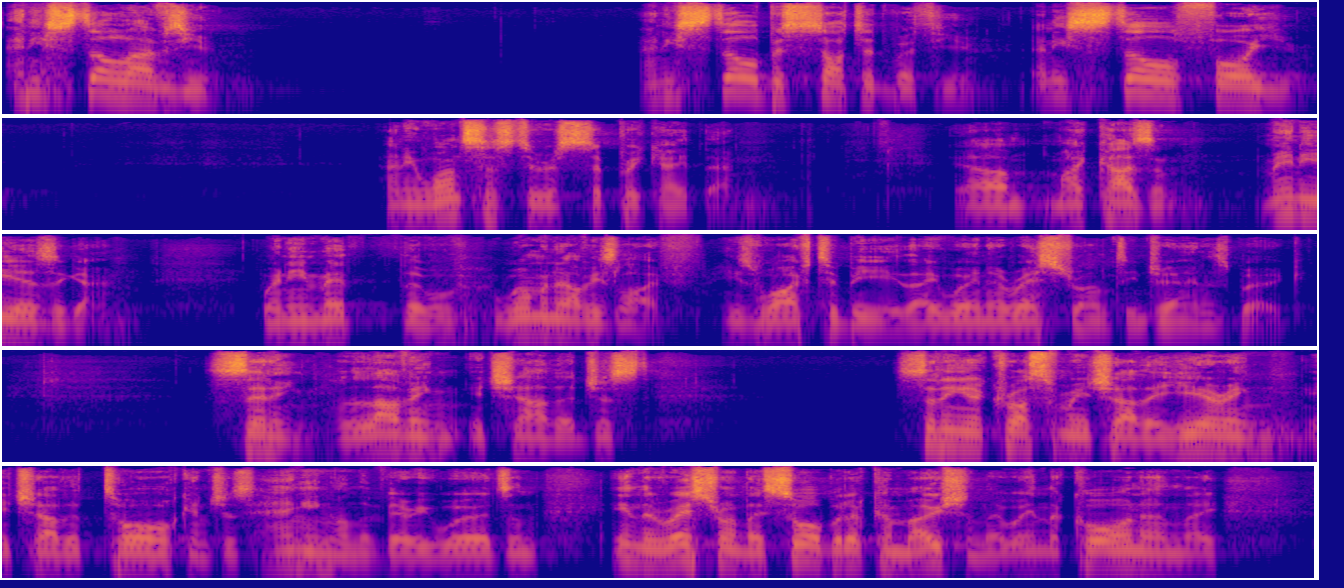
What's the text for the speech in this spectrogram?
And He still loves you. And He's still besotted with you. And He's still for you. And He wants us to reciprocate that. Um, my cousin, many years ago, when he met the woman of his life, his wife to be, they were in a restaurant in Johannesburg, sitting, loving each other, just sitting across from each other, hearing each other talk, and just hanging on the very words. And in the restaurant, they saw a bit of commotion. They were in the corner and they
